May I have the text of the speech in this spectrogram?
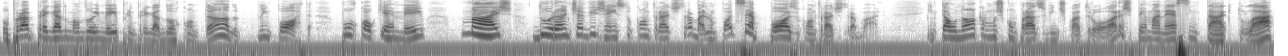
o próprio empregado mandou um e-mail para o empregador contando, não importa, por qualquer meio, mas durante a vigência do contrato de trabalho. Não pode ser após o contrato de trabalho. Então, não acabamos com prazo de 24 horas, permanece intacto lá.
